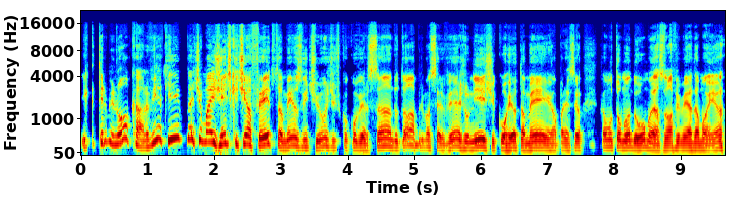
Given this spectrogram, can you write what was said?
e terminou, cara. Vim aqui, né, tinha mais gente que tinha feito também, os 21, a gente ficou conversando, então abri uma cerveja, o Nishi correu também, apareceu, ficamos tomando uma às nove e meia da manhã.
